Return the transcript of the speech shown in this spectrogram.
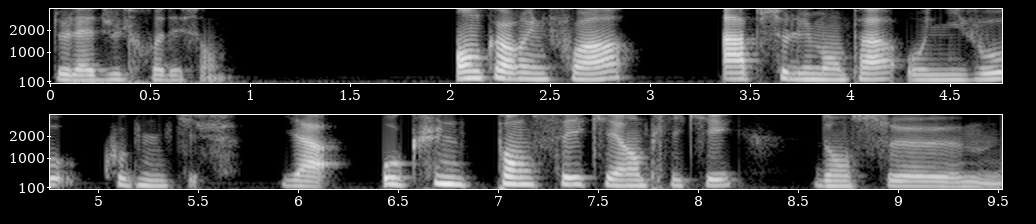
de l'adulte redescende. Encore une fois, absolument pas au niveau cognitif. Il n'y a aucune pensée qui est impliquée dans ce,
